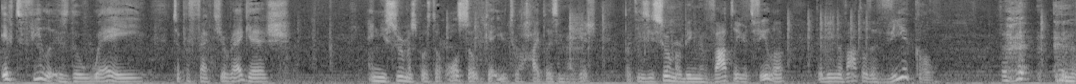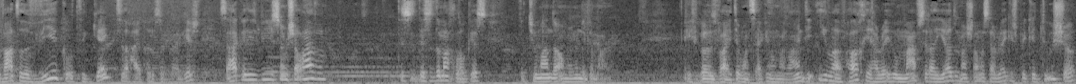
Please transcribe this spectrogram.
If Tefillah is the way to perfect your regish, and Yisurim are supposed to also get you to a high place in Regish, but these Yisurim are being Mevatel your Tefillah, they're being Mevatel the vehicle, being Mevatel the vehicle to get to the high place of Regish, so how could these be Yisurim Shalava? This is, this is the Machlokas, the Tumanda Amram in the Gemara. If you go weiter, one second, on more line. The ilav hachi harehu mafsid al yadu mashamas haregish bekedusha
